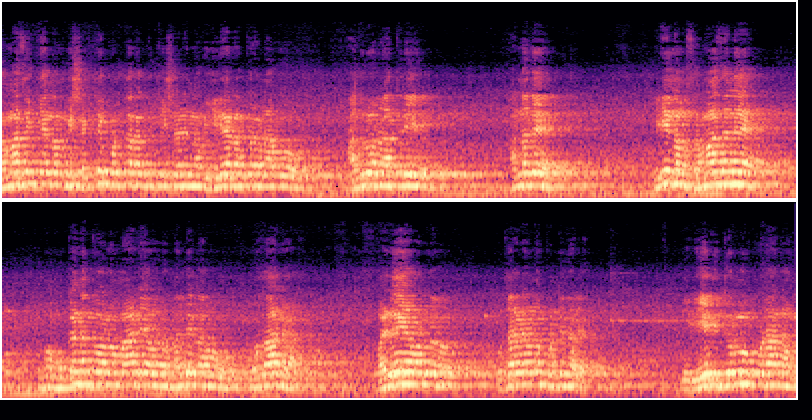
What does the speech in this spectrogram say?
ಸಮಾಜಕ್ಕೆ ನಮಗೆ ಶಕ್ತಿ ಕೊಡ್ತಾರೆ ಅಂತ ಕೇಳಿ ನಾವು ಹಿರಿಯರ ಹತ್ರ ನಾವು ಹಗಲು ರಾತ್ರಿ ಅನ್ನದೇ ಇಡೀ ನಮ್ಮ ಸಮಾಜನೇ ಒಬ್ಬ ಮುಖಂಡತ್ವವನ್ನು ಮಾಡಿ ಅವರ ಬಳಿ ನಾವು ಹೋದಾಗ ಒಳ್ಳೆಯ ಒಂದು ಉದಾಹರಣೆಯನ್ನು ಕೊಟ್ಟಿದ್ದಾರೆ. ನೀವೇನಿದ್ರೂ ಕೂಡ ನಾವು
